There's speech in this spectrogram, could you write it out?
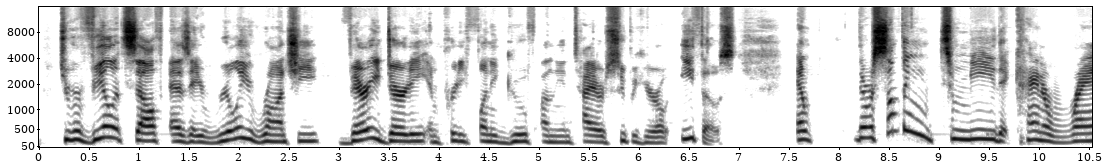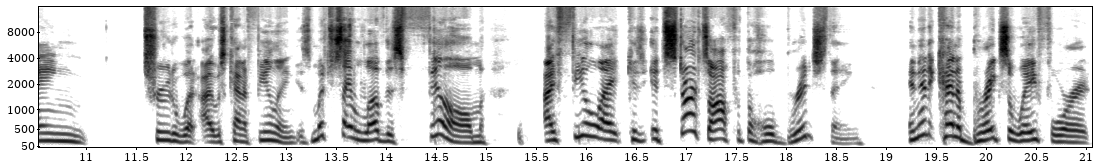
to reveal itself as a really raunchy, very dirty, and pretty funny goof on the entire superhero ethos. And there was something to me that kind of rang true to what I was kind of feeling. As much as I love this film, I feel like because it starts off with the whole bridge thing, and then it kind of breaks away for it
